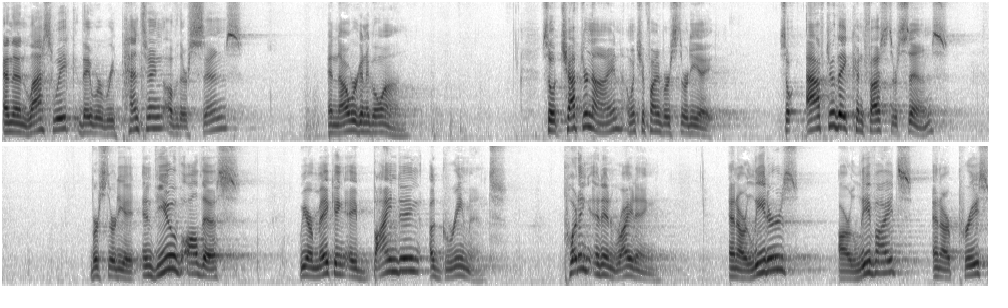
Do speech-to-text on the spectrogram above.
And then last week, they were repenting of their sins and now we're going to go on. So, chapter 9, I want you to find verse 38. So, after they confessed their sins, verse 38, in view of all this, we are making a binding agreement, putting it in writing, and our leaders, our Levites, and our priests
